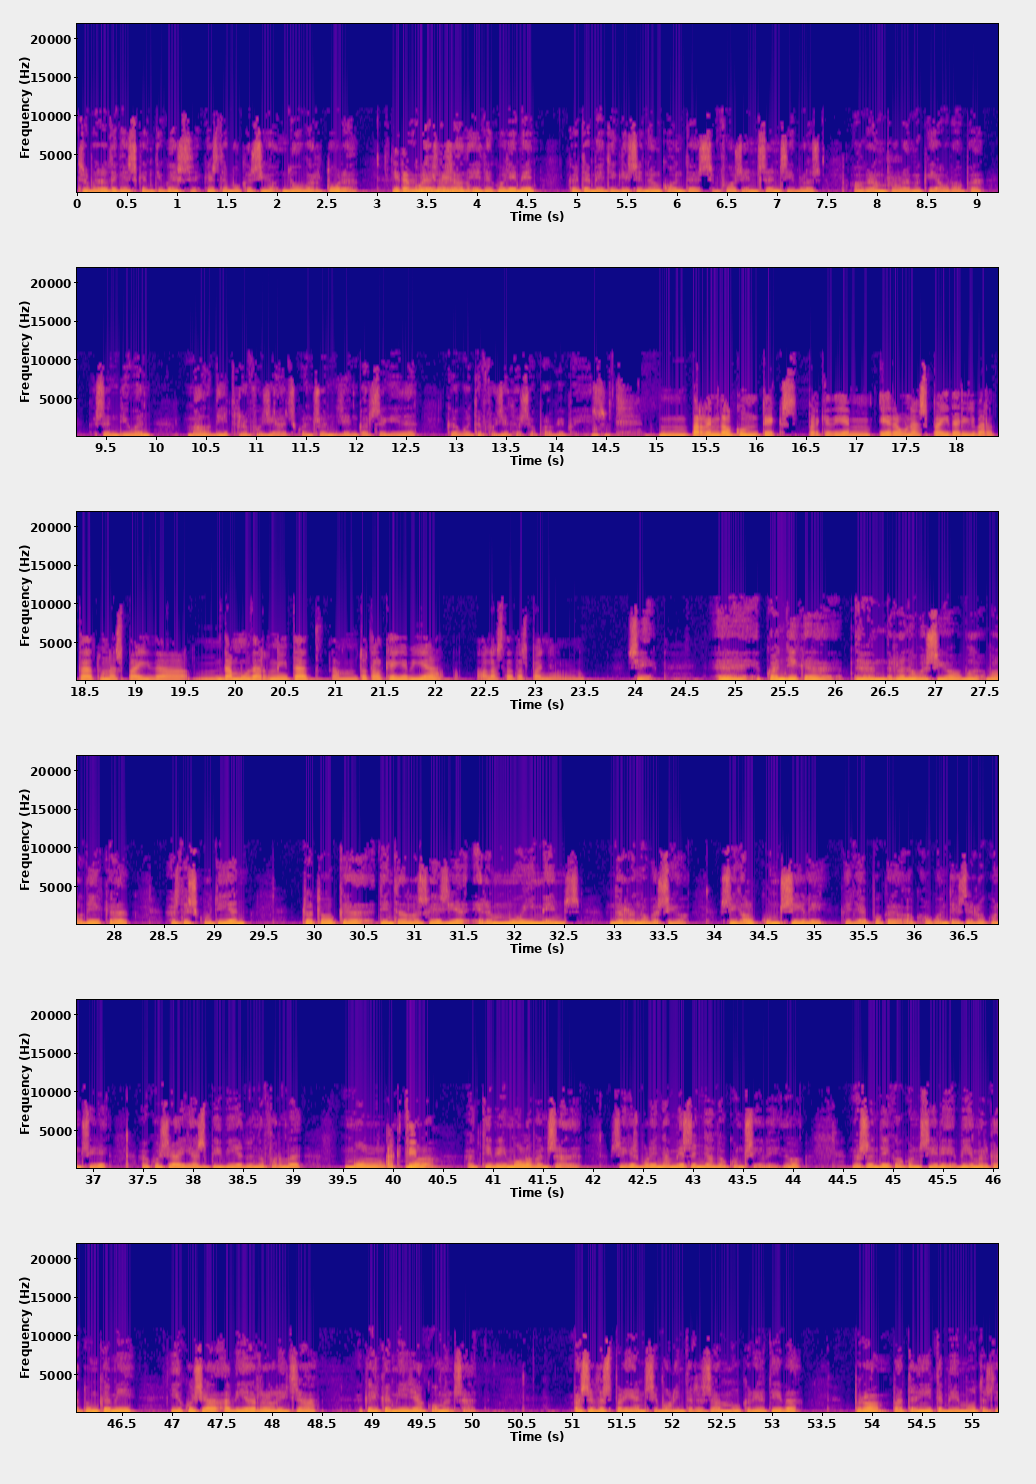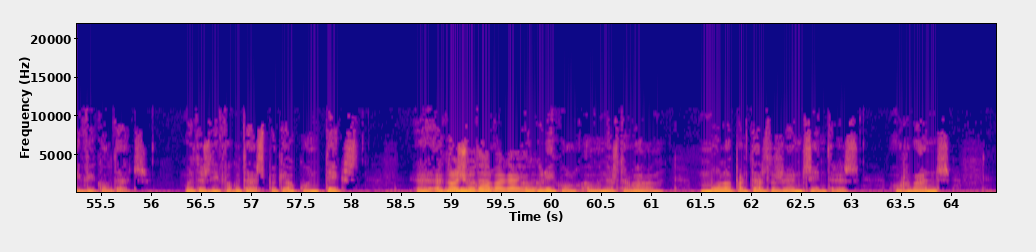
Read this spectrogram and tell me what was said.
sobretot aquells que han tingut aquesta vocació d'obertura i d'acolliment, d'acolliment, que també tinguessin en compte si fossin sensibles al gran problema que hi ha a Europa, que se'n diuen mal dit refugiats, quan són gent perseguida que ha hagut de fugir del seu propi país. Uh -huh. Parlem del context, perquè diem era un espai de llibertat, un espai de, de modernitat, amb tot el que hi havia a l'estat espanyol, no? Sí. Eh, quan dic eh, de renovació vol, vol dir que es discutien tot el que dintre de l'Església eren moviments de renovació. O sigui, el concili, aquella època, el, el context era el concili, a Cuixà ja es vivia d'una forma molt activa. molt activa i molt avançada. O sigui, es volia anar més enllà del concili, no? No se'n dir que el concili havia marcat un camí i Cuixà havia de realitzar aquell camí ja començat. Va ser una experiència molt interessant, molt creativa, però va tenir també moltes dificultats. Moltes dificultats, perquè el context eh, agrícola, no ajudava gaire. agrícola on ens trobàvem, molt apartats dels grans centres urbans,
